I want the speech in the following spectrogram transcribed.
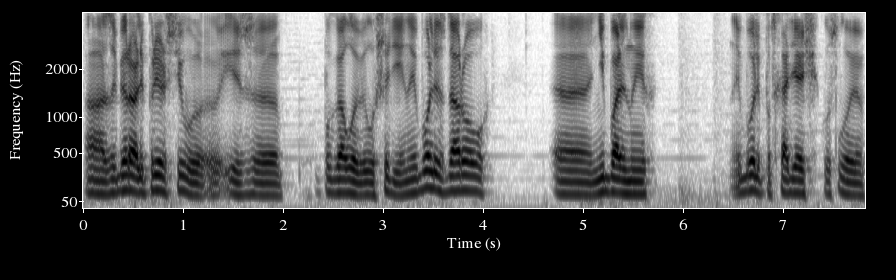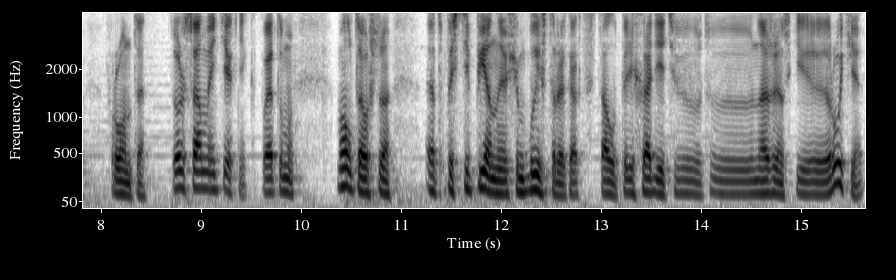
а, забирали прежде всего из а, поголовья лошадей наиболее здоровых, э, небольных, наиболее подходящих к условиям фронта. То же самое и техника. Поэтому мало того, что это постепенно и очень быстро как-то стало переходить в, в, на женские руки,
